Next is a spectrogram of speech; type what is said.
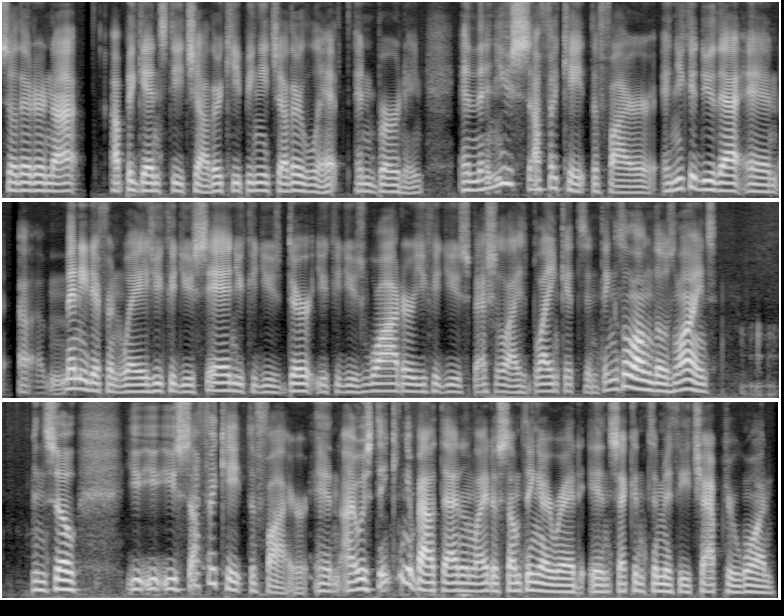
so that they're not up against each other, keeping each other lit and burning. And then you suffocate the fire. And you could do that in uh, many different ways. You could use sand, you could use dirt, you could use water, you could use specialized blankets and things along those lines. And so you, you, you, suffocate the fire. And I was thinking about that in light of something I read in 2 Timothy chapter 1.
